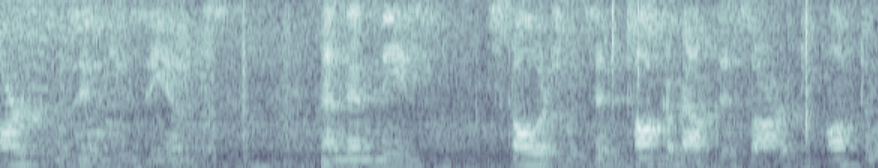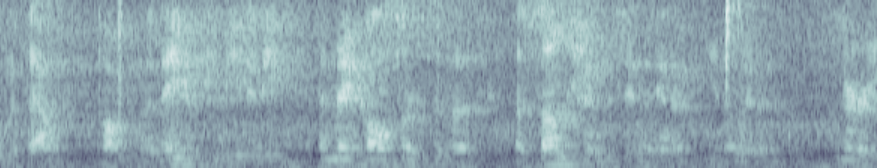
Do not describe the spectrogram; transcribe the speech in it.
art that was in museums. And then these scholars would sit and talk about this art, often without talking to the native community, and make all sorts of uh, assumptions in, in, a, you know, in a very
